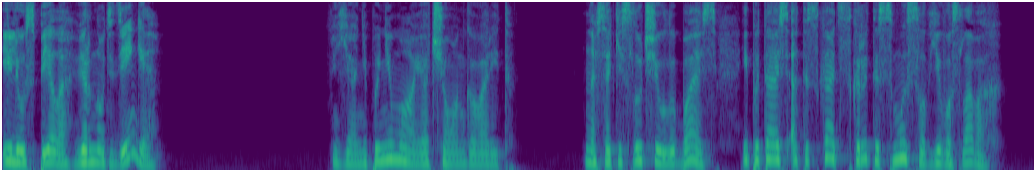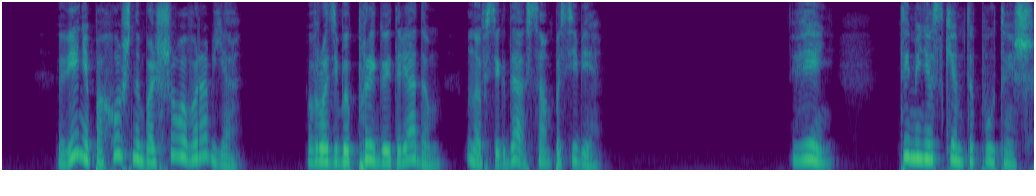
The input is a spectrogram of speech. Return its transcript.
или успела вернуть деньги? Я не понимаю, о чем он говорит. На всякий случай улыбаюсь и пытаюсь отыскать скрытый смысл в его словах. Веня похож на большого воробья. Вроде бы прыгает рядом, но всегда сам по себе. «Вень, ты меня с кем-то путаешь».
